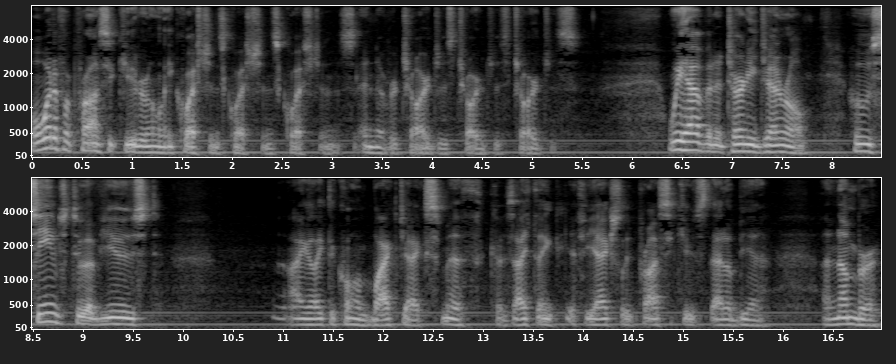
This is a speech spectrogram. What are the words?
Well, what if a prosecutor only questions, questions, questions, and never charges, charges, charges? We have an attorney general who seems to have used, I like to call him Blackjack Smith, because I think if he actually prosecutes, that'll be a, a number,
